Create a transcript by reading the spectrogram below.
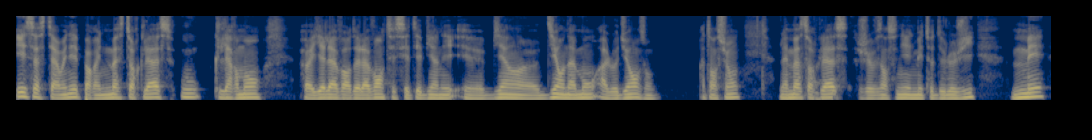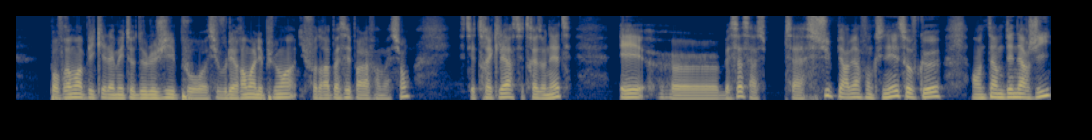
et ça se terminait par une masterclass où clairement il y allait avoir de la vente et c'était bien, euh, bien euh, dit en amont à l'audience. Donc attention, la masterclass, je vais vous enseigner une méthodologie, mais pour vraiment appliquer la méthodologie, pour si vous voulez vraiment aller plus loin, il faudra passer par la formation. C'était très clair, c'est très honnête. Et ben ça, ça, a super bien fonctionné, sauf que en termes d'énergie,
